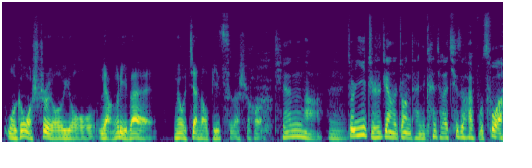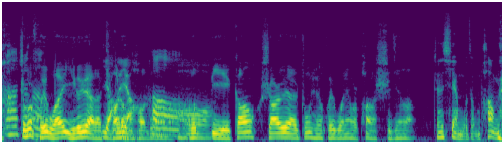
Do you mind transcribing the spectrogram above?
我跟我室友有两个礼拜没有见到彼此的时候。天哪，嗯，就是一直是这样的状态。你看起来气色还不错啊。这不是回国一个月了，调整好多了。我比刚十二月中旬回国那会儿胖了十斤了。真羡慕，怎么胖的？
